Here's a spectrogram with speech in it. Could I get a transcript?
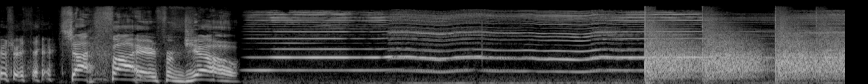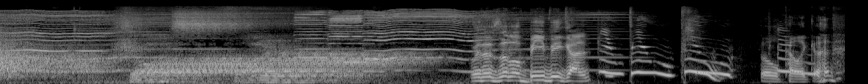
fired right there. shot fired from Joe. With his little BB gun. Pew, pew, pew. The little pellet gun.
